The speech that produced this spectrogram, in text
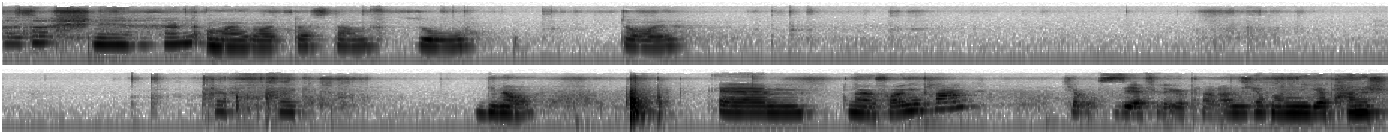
So, so schnell ran. Oh mein Gott, das dampft so doll. Perfekt. Genau. Ähm, neuer Folgenplan. Ich habe auch sehr viele geplant. Also ich habe noch eine japanisch,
